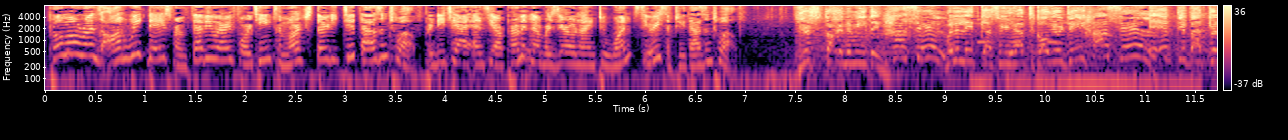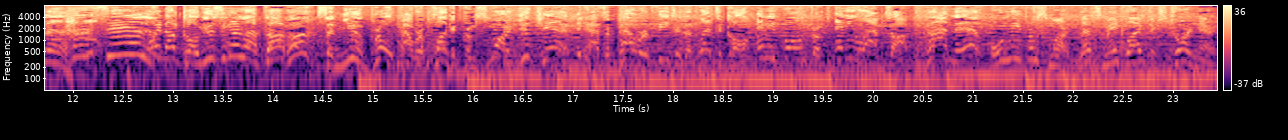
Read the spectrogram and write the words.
Promo runs on weekdays from February 14 to March 30, 2012. For DTI NCR permit number 0921, series of 2012. You're stuck in a meeting. Hassle! Malilate ka so you have to call your date. Hassle! Eh, empty bat ka na. Hassle! Why not call using your laptop? Huh? Sa new Bro Power Plug-in from Smart, you can. It has a power feature that lets you call any phone from any laptop. Hanip! Only from Smart. Let's make life extraordinary.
